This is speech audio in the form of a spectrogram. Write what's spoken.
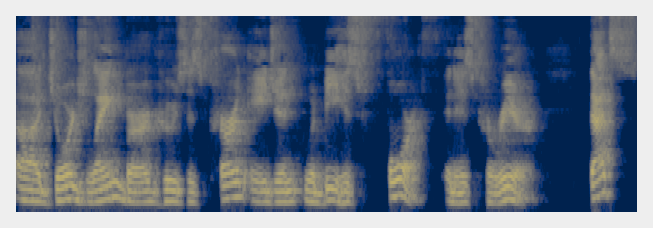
uh, George Langberg, who's his current agent, would be his fourth in his career. That's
